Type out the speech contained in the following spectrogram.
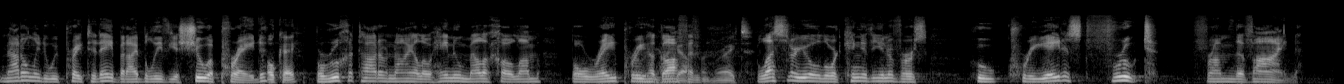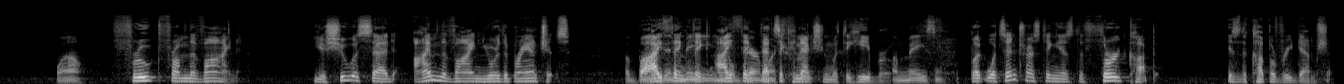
not only do we pray today, but I believe Yeshua prayed. Okay. Baruch atah Adonai Eloheinu melech haolam borei pri hagafen, right. Blessed are you, O Lord, King of the universe, who createst fruit from the vine. Wow. Fruit from the vine. Yeshua said, I'm the vine, you're the branches. Abide I in think, me, I think that's a much fruit. connection with the Hebrew. Amazing. But what's interesting is the third cup is the cup of redemption.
